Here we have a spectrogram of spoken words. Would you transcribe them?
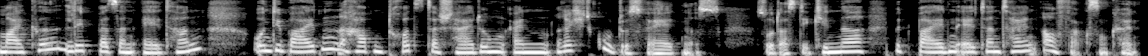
Michael lebt bei seinen Eltern und die beiden haben trotz der Scheidung ein recht gutes Verhältnis, so dass die Kinder mit beiden Elternteilen aufwachsen können.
